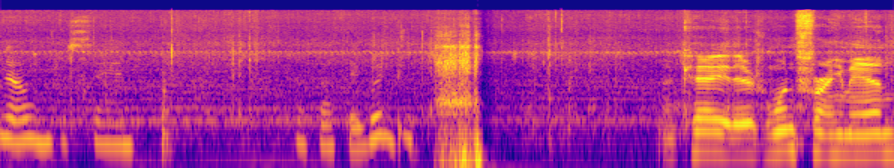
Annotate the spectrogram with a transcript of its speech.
No, I'm just saying. I thought they would be. Okay, there's one frame in.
